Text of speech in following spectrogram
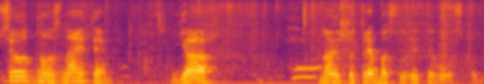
все одно, знаєте, я знаю, що треба служити Господу.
